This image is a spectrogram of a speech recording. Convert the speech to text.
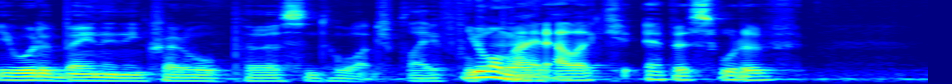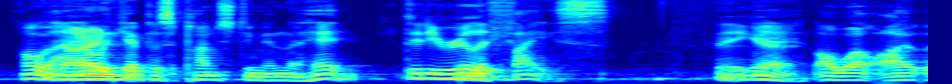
He would have been an incredible person to watch play football. Your mate Alec Epis would have. oh, known- Alec Epis punched him in the head. Did he in really? the face. There you go. Yeah. Oh well, I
